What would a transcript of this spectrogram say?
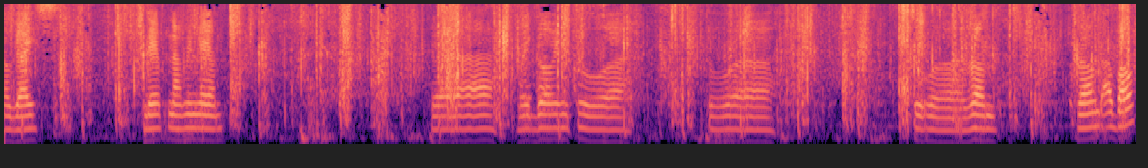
So guys, off namin ngayon. Kaya we're going to uh, to uh, to uh, round round about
